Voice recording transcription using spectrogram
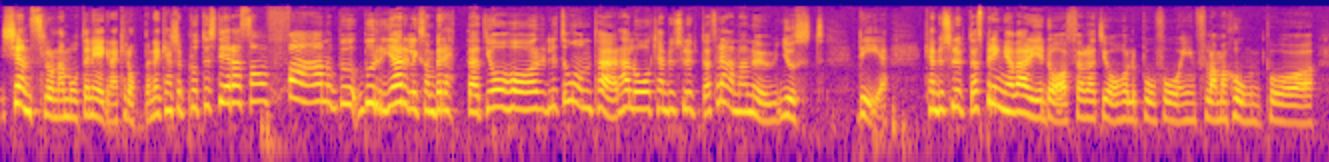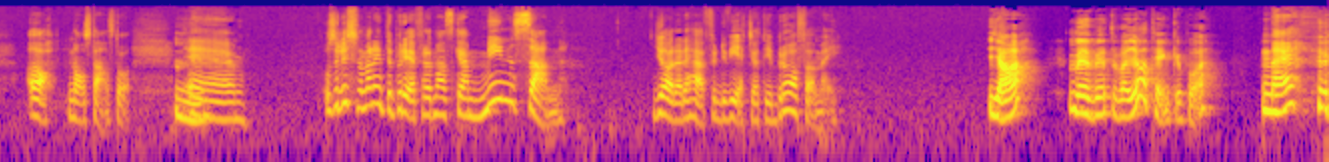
känslorna mot den egna kroppen. Den kanske protesterar som fan och börjar liksom berätta att jag har lite ont här. Hallå, kan du sluta träna nu? Just det. Kan du sluta springa varje dag för att jag håller på att få inflammation på, ja, någonstans då. Mm. Eh, och så lyssnar man inte på det för att man ska minsann göra det här för det vet jag att det är bra för mig. Ja, men vet du vad jag tänker på? Nej.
